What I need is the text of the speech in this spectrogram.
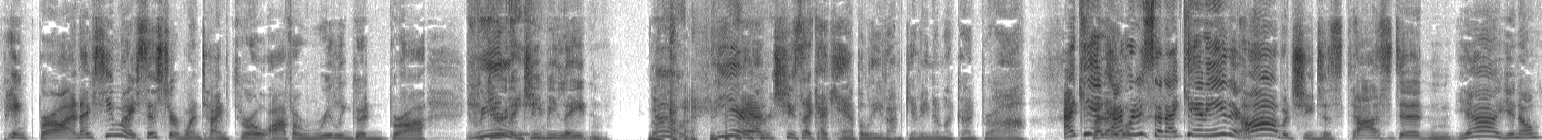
pink bra. And I've seen my sister one time throw off a really good bra. She threw it Really? GB Layton. Oh, dear. And she's like, I can't believe I'm giving him a good bra. I can't, I I, would have said I can't either. Oh, but she just tossed it, and yeah, you know.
